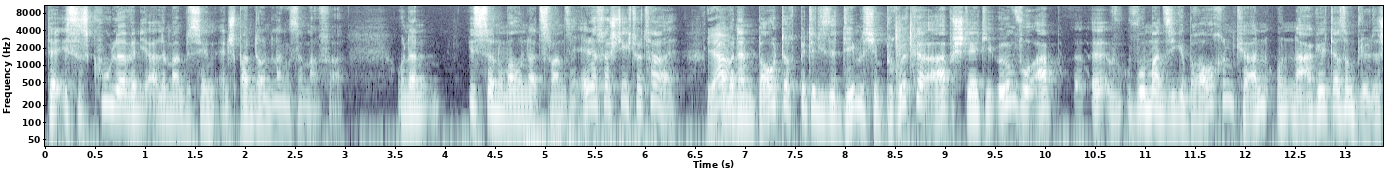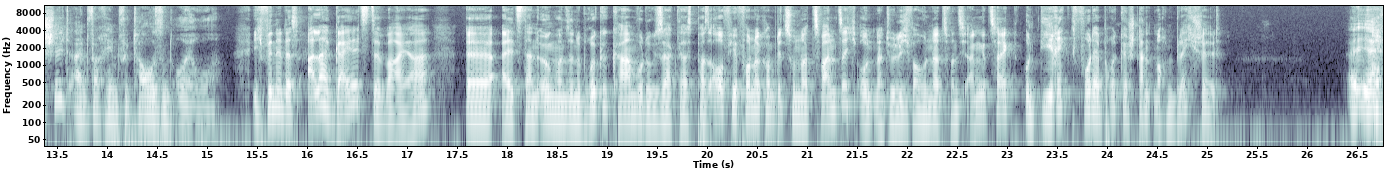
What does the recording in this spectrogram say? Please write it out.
Da ist es cooler, wenn ihr alle mal ein bisschen entspannter und langsamer fahrt. Und dann ist da nun mal 120. Ey, das verstehe ich total. Ja. Aber dann baut doch bitte diese dämliche Brücke ab, stellt die irgendwo ab, äh, wo man sie gebrauchen kann und nagelt da so ein blödes Schild einfach hin für 1000 Euro. Ich finde, das Allergeilste war ja, äh, als dann irgendwann so eine Brücke kam, wo du gesagt hast, pass auf, hier vorne kommt jetzt 120 und natürlich war 120 angezeigt und direkt vor der Brücke stand noch ein Blechschild, Äh, ja, auf,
